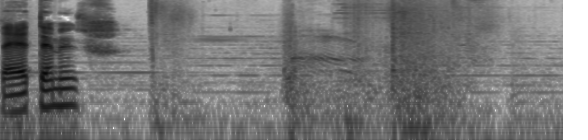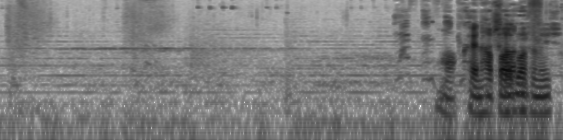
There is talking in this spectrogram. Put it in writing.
Bad Damage. Kein Schaden. für mich.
